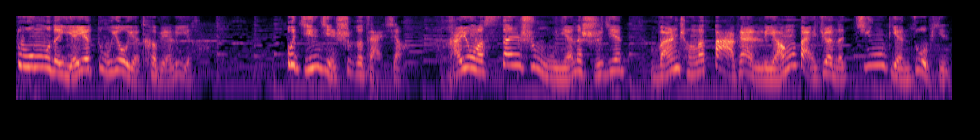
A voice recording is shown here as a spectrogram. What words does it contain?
杜牧的爷爷杜佑也特别厉害，不仅仅是个宰相。还用了三十五年的时间，完成了大概两百卷的经典作品《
